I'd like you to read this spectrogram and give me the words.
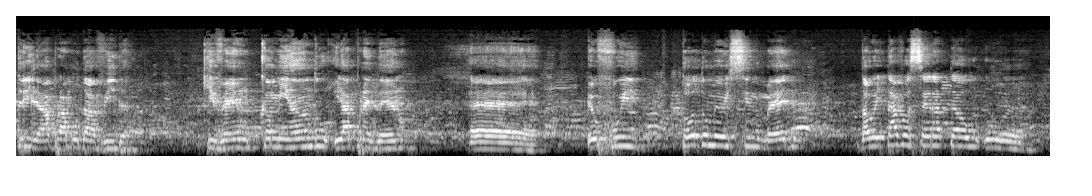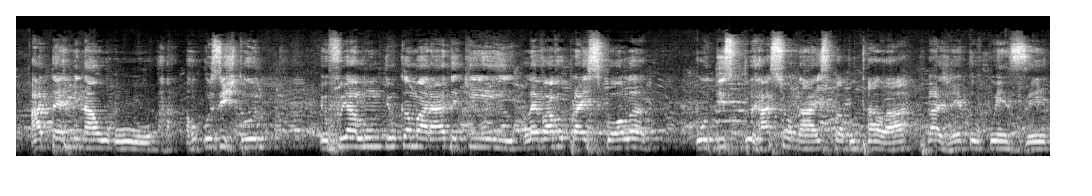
trilhar para mudar a vida, que venham caminhando e aprendendo. É, eu fui todo o meu ensino médio, da oitava série até o, o a terminar o, o, os estudos, eu fui aluno de um camarada que levava para a escola o disco dos Racionais para botar lá, para a gente conhecer.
